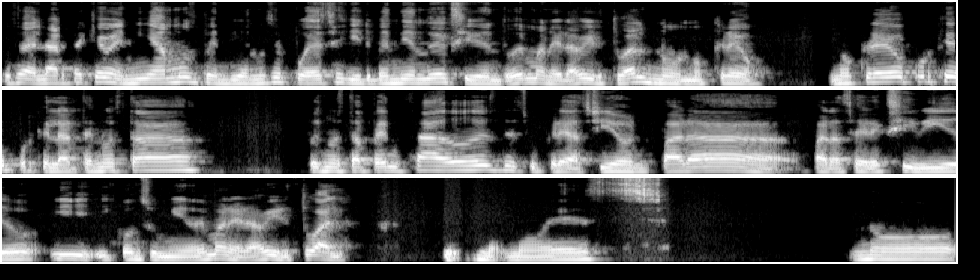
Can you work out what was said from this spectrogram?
O sea, el arte que veníamos vendiendo se puede seguir vendiendo y exhibiendo de manera virtual. No, no creo. No creo porque, porque el arte no está, pues no está pensado desde su creación para, para ser exhibido y, consumido de manera virtual. No, es, no,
